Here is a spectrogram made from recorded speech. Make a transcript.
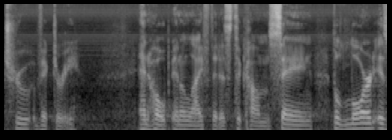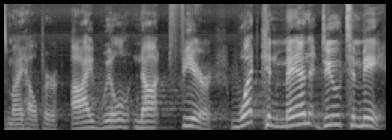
true victory and hope in a life that is to come, saying, The Lord is my helper. I will not fear. What can man do to me?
